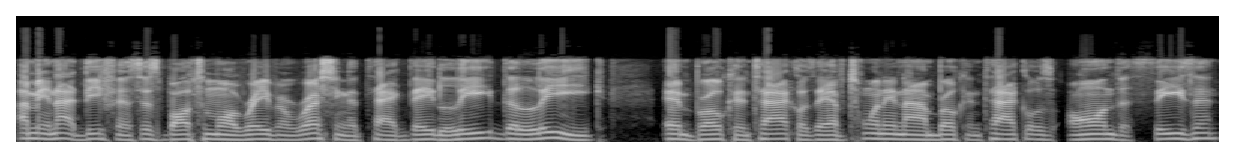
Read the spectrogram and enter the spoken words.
I mean, not defense, this Baltimore Raven rushing attack, they lead the league in broken tackles. They have 29 broken tackles on the season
